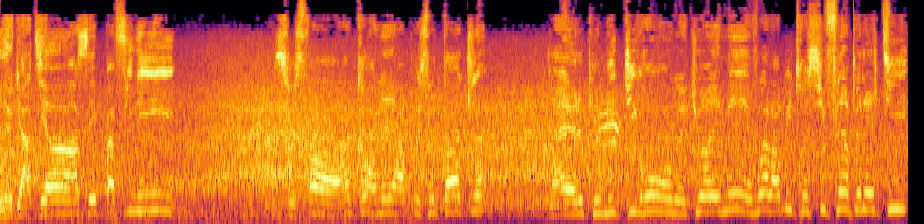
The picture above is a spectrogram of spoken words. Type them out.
Et le gardien, c'est pas fini. Ce sera un corner après son tacle. Le public qui gronde, qui aurait aimé voir l'arbitre siffler un penalty.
